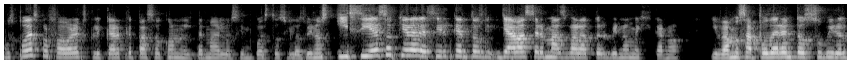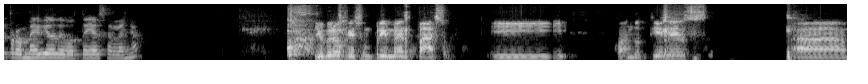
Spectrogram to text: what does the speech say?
¿Nos puedes, por favor, explicar qué pasó con el tema de los impuestos y los vinos? Y si eso quiere decir que entonces ya va a ser más barato el vino mexicano y vamos a poder entonces subir el promedio de botellas al año. Yo creo que es un primer paso. Y cuando tienes a,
